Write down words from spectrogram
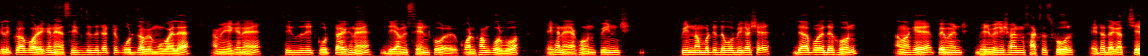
ক্লিক করার পর এখানে সিক্স ডিজিট একটা কোড যাবে মোবাইলে আমি এখানে সিক্স ডিজিট কোডটা এখানে দিয়ে আমি সেন্ড কনফার্ম করব। এখানে এখন পিন পিন নম্বরটি দেবো বিকাশের দেওয়ার পরে দেখুন, আমাকে পেমেন্ট ভেরিফিকেশন সাকসেসফুল এটা দেখাচ্ছে।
